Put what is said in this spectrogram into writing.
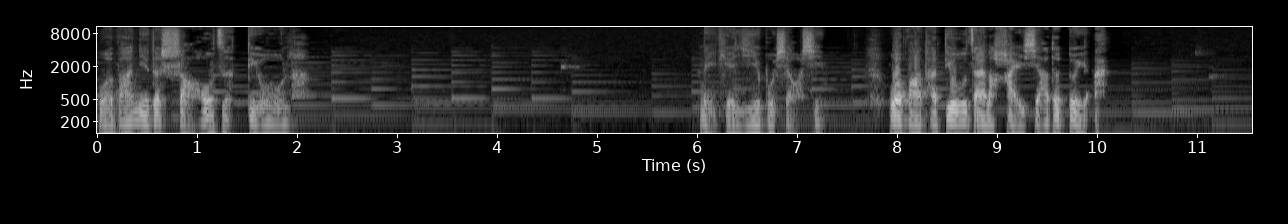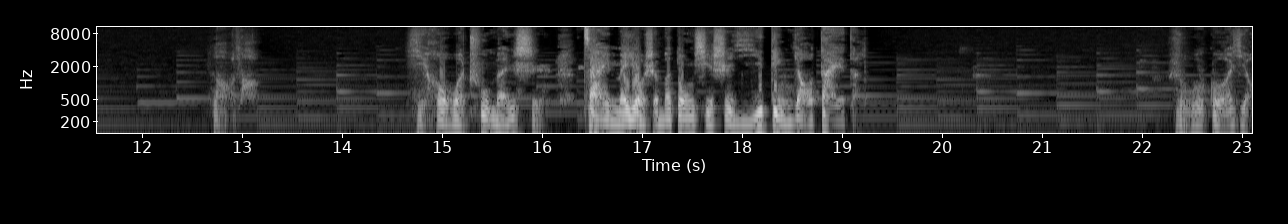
我把你的勺子丢了。那天一不小心，我把它丢在了海峡的对岸。姥姥，以后我出门时，再没有什么东西是一定要带的了。如果有，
